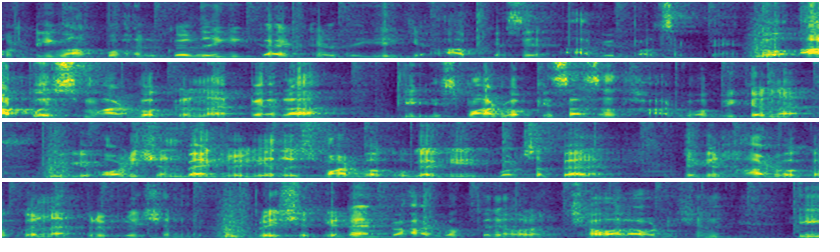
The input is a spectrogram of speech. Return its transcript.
और टीम आपको हेल्प कर देगी गाइड कर देगी कि आप कैसे आगे बढ़ सकते हैं। तो आपको स्मार्ट वर्क करना है, पहला कि स्मार्ट वर्क के साथ साथ हार्ड वर्क भी करना है, क्योंकि ऑडिशन बैंक ले लिया तो स्मार्ट वर्क हो गया कि व्हाट्सअप पे आ रहे हैं। लेकिन हार्ड वर्क कब करना है? प्रिपरेशन में। प्रिपरेशन के टाइम पर हार्डवर्क करें और अच्छा वाला ऑडिशन ही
